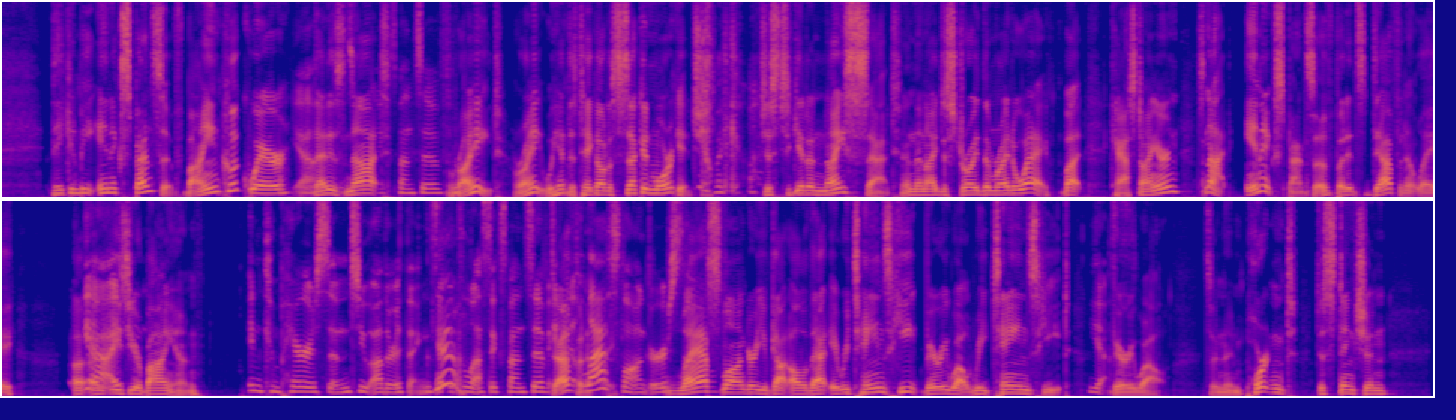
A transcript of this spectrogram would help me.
They can be inexpensive. Buying cookware, Yeah. that is it's really not expensive. Right, right. We had to take out a second mortgage Oh my god. just to get a nice set, and then I destroyed them right away. But cast iron, it's not inexpensive, but it's definitely a, Yeah, an easier buy-in. In comparison to other things, Yeah. it's less expensive and Definitely. it lasts longer. so- Lasts longer. You've got all of that. It retains heat very well. Retains heat Yes. very well. It's an important distinction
